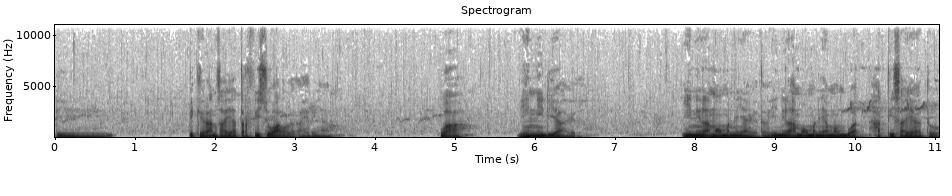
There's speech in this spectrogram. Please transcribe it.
di pikiran saya tervisual akhirnya. Wah, ini dia gitu. Inilah momennya gitu. Inilah momen yang membuat hati saya tuh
